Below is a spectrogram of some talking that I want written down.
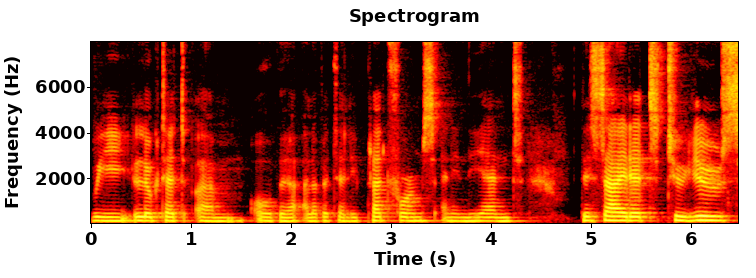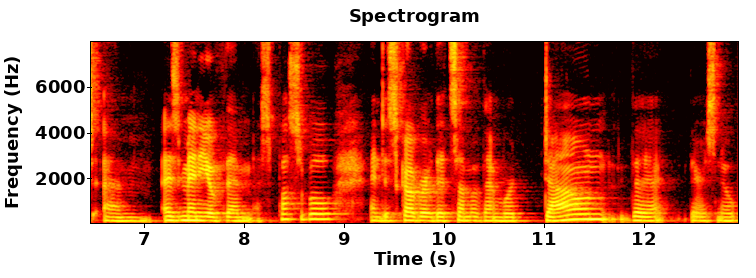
We looked at um, all the Alaveteli platforms, and in the end, decided to use um, as many of them as possible and discover that some of them were down. The, there's no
